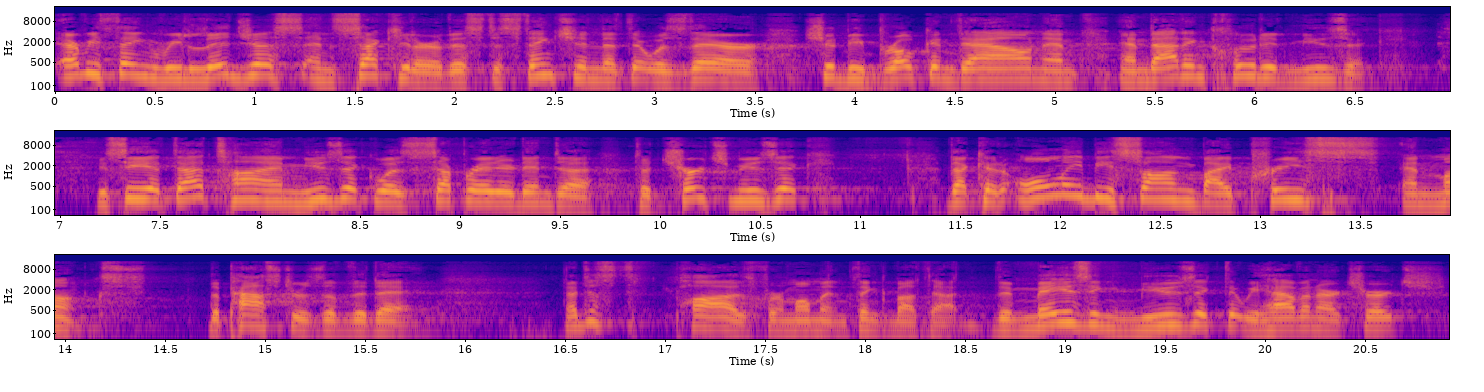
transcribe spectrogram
everything religious and secular, this distinction that there was there, should be broken down, and, and that included music. You see, at that time, music was separated into to church music that could only be sung by priests and monks, the pastors of the day. Now, just pause for a moment and think about that. The amazing music that we have in our church,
